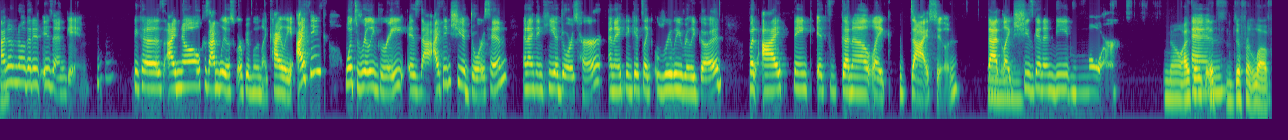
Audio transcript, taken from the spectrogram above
I Mm. don't know that it is Endgame. Because I know, because I'm Leo Scorpio Moon like Kylie. I think what's really great is that I think she adores him and I think he adores her. And I think it's like really, really good. But I think it's gonna like die soon. That like Mm. she's gonna need more. No, I think it's different love.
